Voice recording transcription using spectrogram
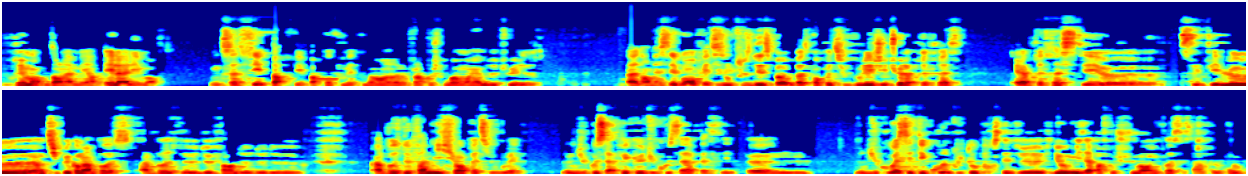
vraiment dans la merde, et là elle est morte. Donc ça c'est parfait, par contre maintenant il va falloir que je trouve un moyen de tuer les autres. Ah non, mais c'est bon, en fait, ils ont tous des spawns parce qu'en fait, si vous voulez, j'ai tué la prêtresse. Et la prêtresse, c'était euh, c'était le un petit peu comme un boss, un boss de, fin de, de, un boss de fin de mission en fait, si vous voulez. Donc du coup, ça fait que du coup, ça a passé. Euh, du coup, ouais, c'était cool plutôt pour cette vidéo, mis à part que je suis mort une fois, ça c'est un peu con.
